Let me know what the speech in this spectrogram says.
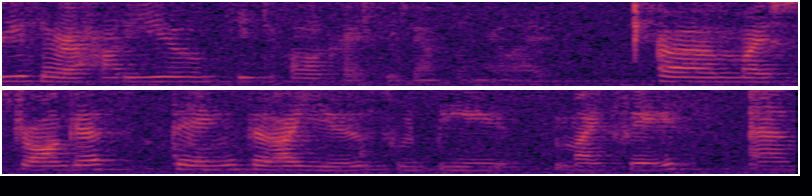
For you, Sarah, how do you seek to follow Christ's example in your life? Um, my strongest thing that I use would be my faith and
